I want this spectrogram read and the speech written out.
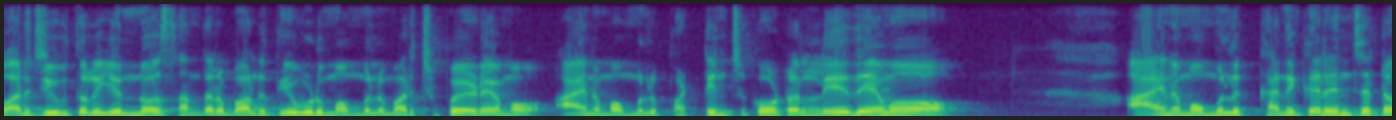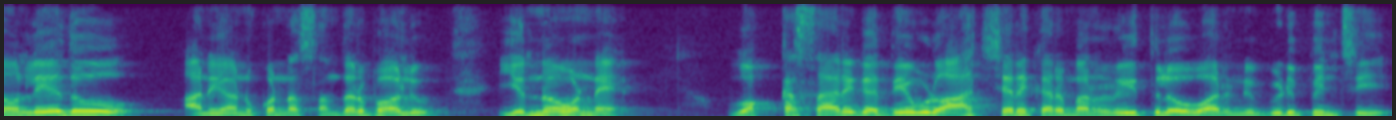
వారి జీవితంలో ఎన్నో సందర్భాలు దేవుడు మమ్మల్ని మర్చిపోయాడేమో. ఆయన మమ్మల్ని పట్టించుకోవటం లేదేమో. ఆయన మమ్మల్ని కనికరించటం లేదు అని అనుకున్న సందర్భాలు ఎన్నో ఉన్నాయి. ఒక్కసారిగా దేవుడు ఆశ్చర్యకరమైన రీతిలో వారిని విడిపించి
